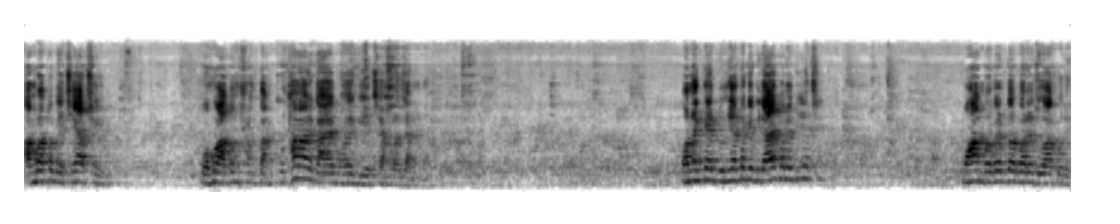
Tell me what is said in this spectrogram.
আমরা তো বেঁচে আছি। বহু আদম সন্তান কোথায় গায়েব হয়ে গিয়েছে আমরা জানি না। অনেকে দুনিয়া থেকে বিদায় করে দিয়েছে। মহান রবের দরবারে দোয়া করি।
